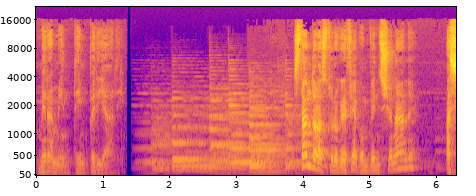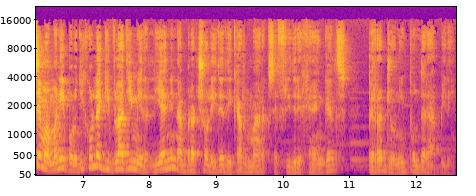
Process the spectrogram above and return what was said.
meramente imperiali. Stando alla storiografia convenzionale, assieme a un manipolo di colleghi, Vladimir Lenin abbracciò le idee di Karl Marx e Friedrich Engels per ragioni imponderabili.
